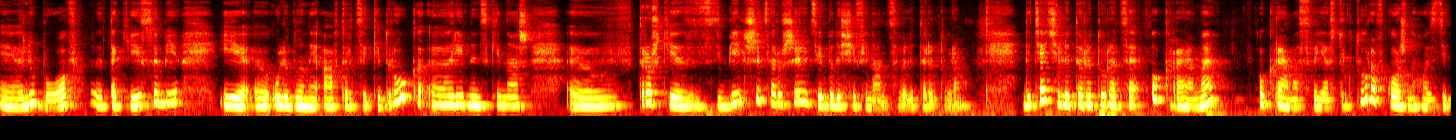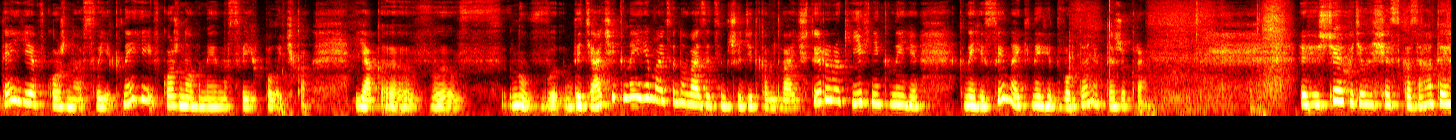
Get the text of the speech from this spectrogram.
е, любов, е, такі собі, і е, улюблений автор це Кідрук, е, рівненський наш, е, трошки збільшиться, розшириться і буде ще фінансова література. Дитяча література це окреме. Окрема своя структура в кожного з дітей є, в кожного свої книги, і в кожного вони на своїх поличках. Як е, в, ну, в дитячі книги мається на увазі, тим, що діткам 2 і 4 роки їхні книги, книги сина і книги двох доньок теж окремо. Е, Що я хотіла ще сказати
